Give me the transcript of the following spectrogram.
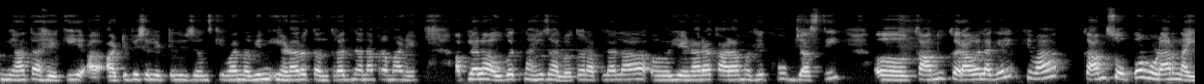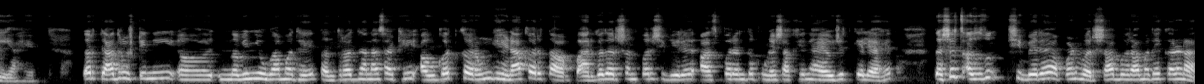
ज्ञात आहे की आर्टिफिशियल इंटेलिजन्स किंवा नवीन येणारं तंत्रज्ञानाप्रमाणे आपल्याला अवगत नाही झालं तर आपल्याला येणाऱ्या काळामध्ये खूप जास्ती काम करावं लागेल किंवा काम सोपं होणार नाही आहे. तर त्या दृष्टीने नवीन युगामध्ये तंत्रज्ञानासाठी अवगत करून घेण्याकरता मार्गदर्शनपर शिबिरे आजपर्यंत पुणे शाखेने आयोजित केले आहेत. तसेच अजून शिबिरे आपण वर्षाभरामध्ये करणार.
